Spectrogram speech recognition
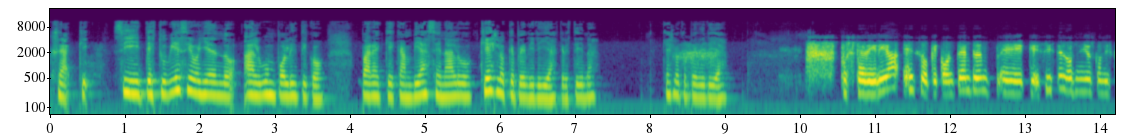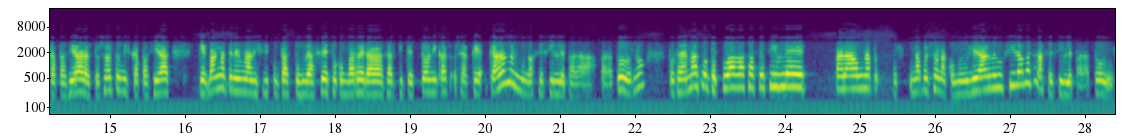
O sea, que si te estuviese oyendo algún político para que cambiasen algo, ¿qué es lo que pedirías, Cristina? ¿Qué es lo que pedirías? Pues pediría eso, que contemplen eh, que existen los niños con discapacidad, las personas con discapacidad, que van a tener una dificultad pues, de acceso con barreras arquitectónicas, o sea, que, que hagan el mundo accesible para, para todos, ¿no? Porque además lo que tú hagas accesible para una, pues, una persona con movilidad reducida va a ser accesible para todos.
